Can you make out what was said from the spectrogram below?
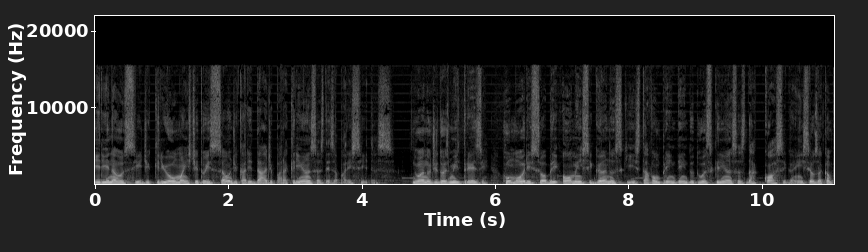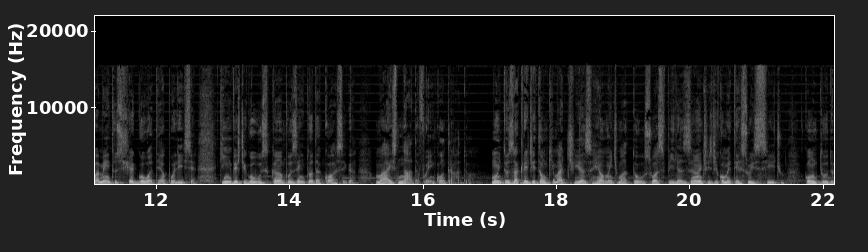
Irina Lucide criou uma instituição de caridade para crianças desaparecidas. No ano de 2013, rumores sobre homens ciganos que estavam prendendo duas crianças da Córcega em seus acampamentos chegou até a polícia, que investigou os campos em toda a Córcega, mas nada foi encontrado. Muitos acreditam que Matias realmente matou suas filhas antes de cometer suicídio. Contudo,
